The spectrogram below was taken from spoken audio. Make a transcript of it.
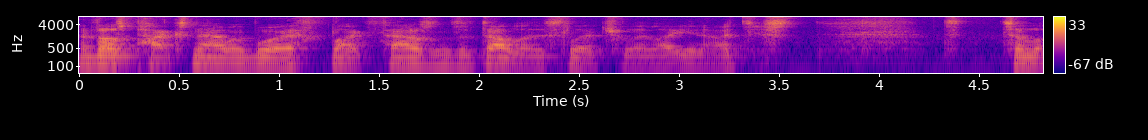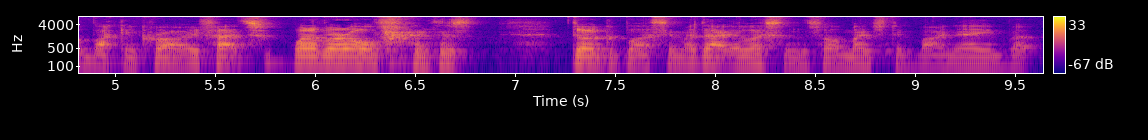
And those packs now are worth like thousands of dollars, literally. Like you know, I just t- to look back and cry. In fact, one of our old friends, Doug, bless him, I doubt he listens, so I'll mention him by name, but.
